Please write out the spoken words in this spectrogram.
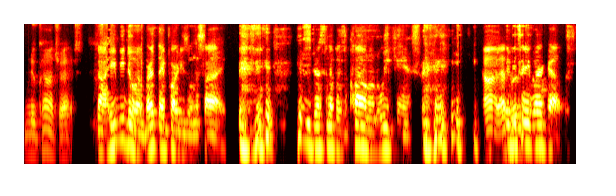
new contracts. Nah, he be doing birthday parties on the side. he be dressing up as a clown on the weekends. oh, that's really workouts.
